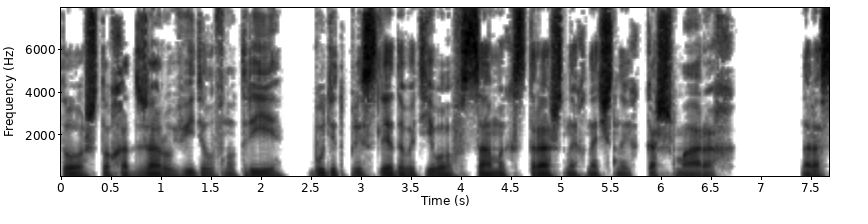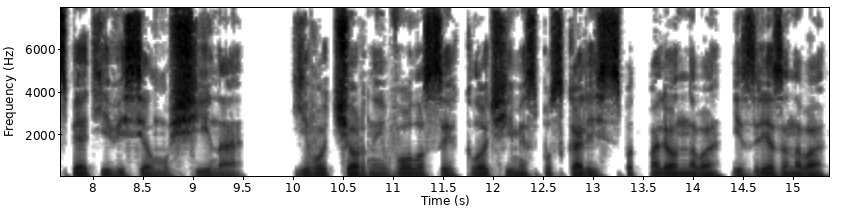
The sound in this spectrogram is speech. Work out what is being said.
То, что Хаджар увидел внутри, будет преследовать его в самых страшных ночных кошмарах. На распятье висел мужчина. Его черные волосы клочьями спускались с подпаленного, изрезанного,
